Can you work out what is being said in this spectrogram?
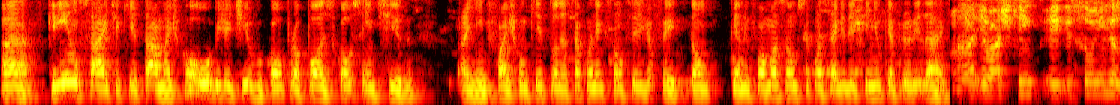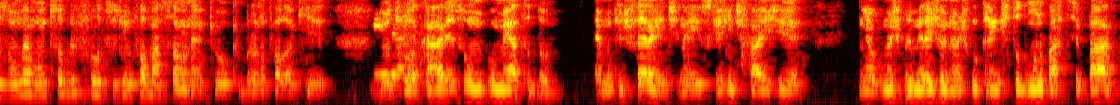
ah, cria um site aqui, tá, mas qual o objetivo, qual o propósito, qual o sentido? A gente faz com que toda essa conexão seja feita. Então, tendo informação, você consegue definir o que é prioridade. Ah, eu acho que isso, em resumo, é muito sobre fluxo de informação, né? Que o, que o Bruno falou que em outros locais o, o método é muito diferente, né? Isso que a gente faz de, em algumas primeiras reuniões com o cliente, todo mundo participar,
